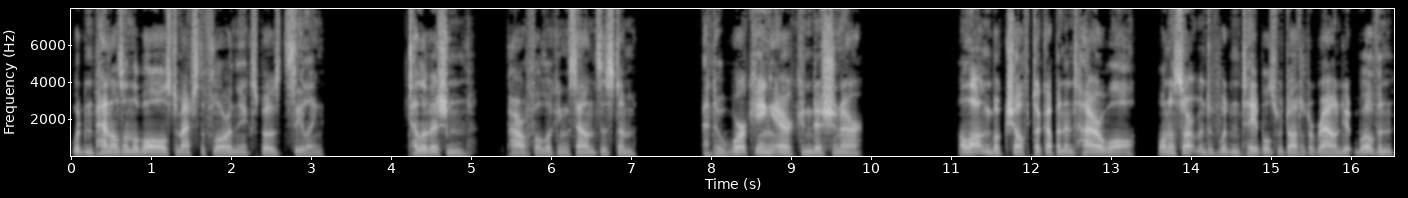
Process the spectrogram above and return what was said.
wooden panels on the walls to match the floor and the exposed ceiling, television, powerful looking sound system, and a working air conditioner. A long bookshelf took up an entire wall, one assortment of wooden tables were dotted around, yet woven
